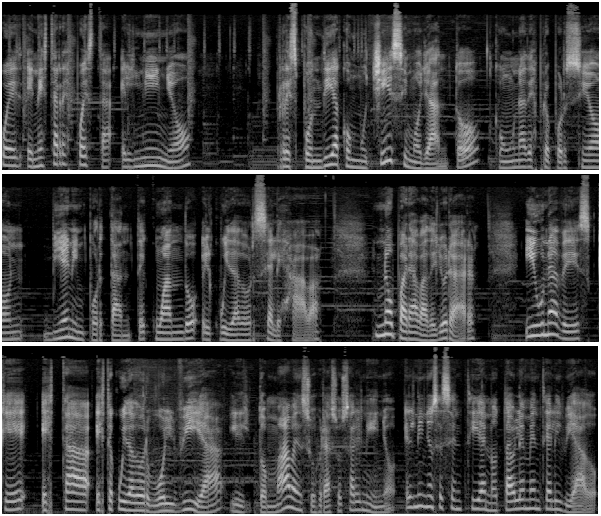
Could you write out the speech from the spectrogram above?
en esta respuesta el niño respondía con muchísimo llanto, con una desproporción bien importante cuando el cuidador se alejaba. No paraba de llorar y una vez que este cuidador volvía y tomaba en sus brazos al niño, el niño se sentía notablemente aliviado,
